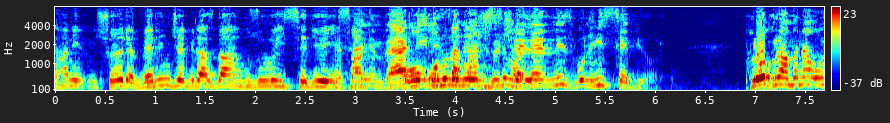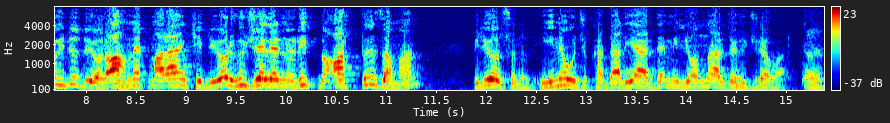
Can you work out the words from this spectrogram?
hani şöyle verince biraz daha huzurlu hissediyor insan. Efendim verdiğiniz O- onun zaman enerjisi var. hücreleriniz bunu hissediyor. Programına uydu diyor Ahmet Maranki diyor. Hücrelerinin ritmi arttığı zaman biliyorsunuz iğne ucu kadar yerde milyonlarca hücre var. Evet.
